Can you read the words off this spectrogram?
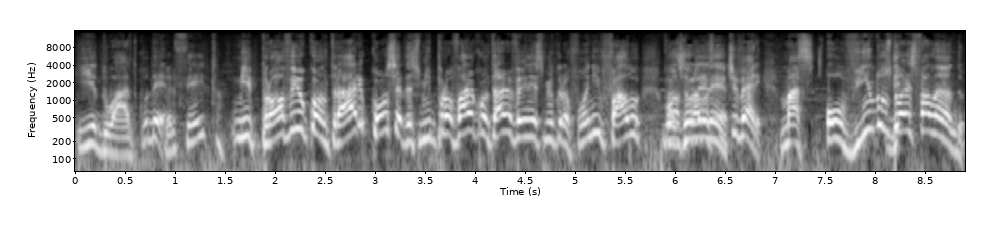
e Eduardo Cudê. Perfeito. Me provem o contrário, com certeza. Se me provarem o contrário, eu venho nesse microfone e falo com Mas, as provas Lelê, que tiverem. Mas ouvindo os dois falando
